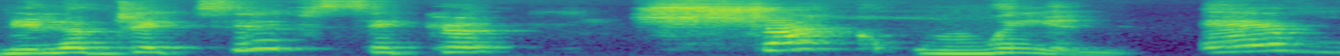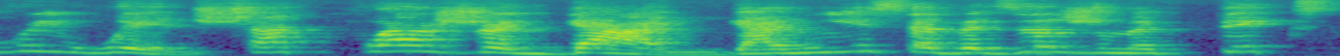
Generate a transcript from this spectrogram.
Mais l'objectif, c'est que chaque win, every win, chaque fois je gagne. Gagner, ça veut dire je me fixe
